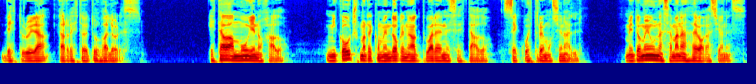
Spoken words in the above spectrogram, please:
destruirá el resto de tus valores. Estaba muy enojado. Mi coach me recomendó que no actuara en ese estado, secuestro emocional. Me tomé unas semanas de vacaciones.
